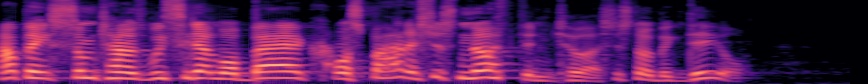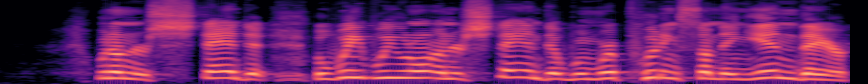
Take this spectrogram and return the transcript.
I think sometimes we see that little bag cross by and it's just nothing to us. It's no big deal. We don't understand it, but we, we don't understand that when we're putting something in there,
